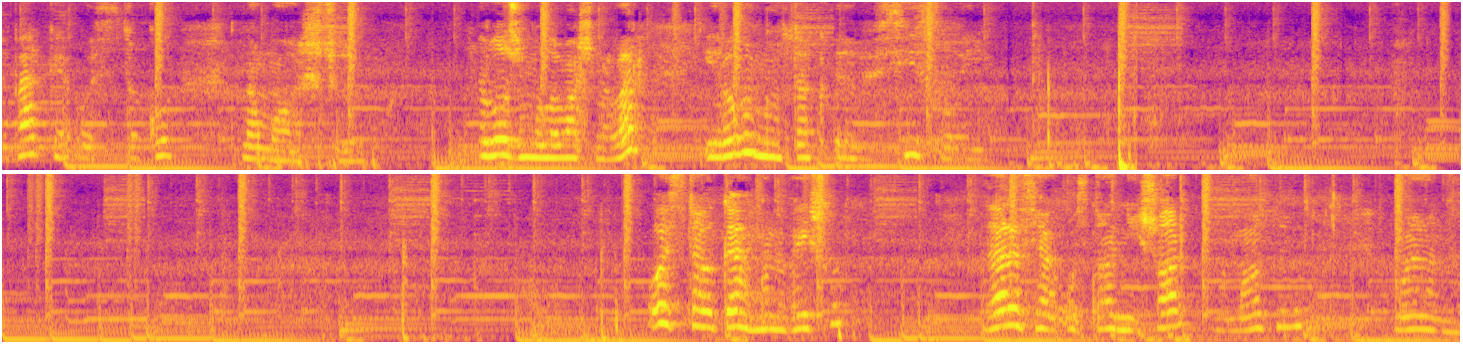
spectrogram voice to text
Тепер ось таку намащуємо. Ложимо лаваш наверх і робимо так е, всі слої. Ось таке в мене вийшло. Зараз я останній шар намазую майонезом.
